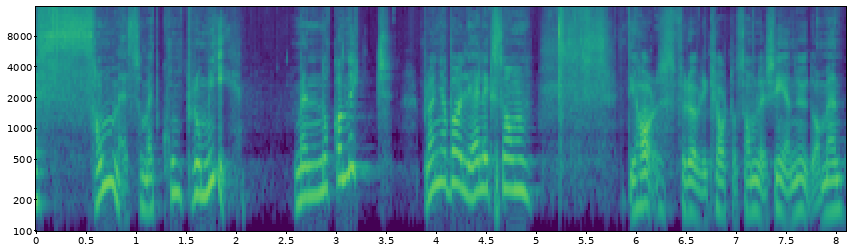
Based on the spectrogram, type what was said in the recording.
det samme som et kompromiss, men noe nytt. Blanda ball er liksom de har for øvrig klart å samle skien nå, da. Men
